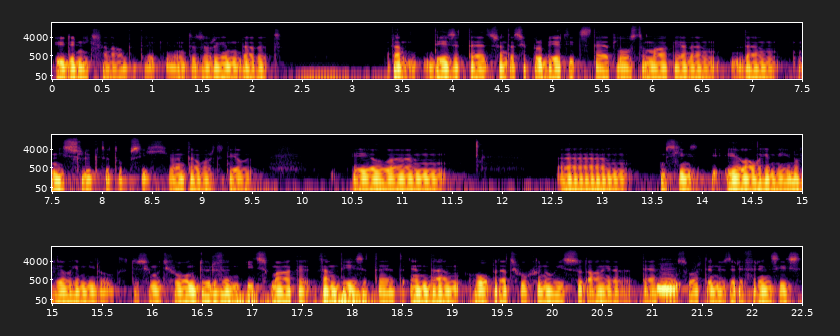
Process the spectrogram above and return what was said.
u er niks van aan te trekken en te zorgen dat het van deze tijd. Want als je probeert iets tijdloos te maken, ja, dan, dan mislukt het op zich. Want dan wordt het heel, heel um, um, misschien heel algemeen of heel gemiddeld. Dus je moet gewoon durven iets maken van deze tijd en dan hopen dat het goed genoeg is, zodanig dat het tijdloos mm. wordt. En dus de referenties,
